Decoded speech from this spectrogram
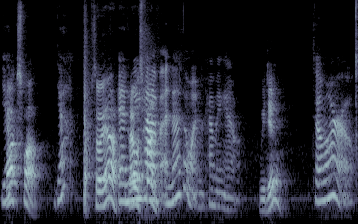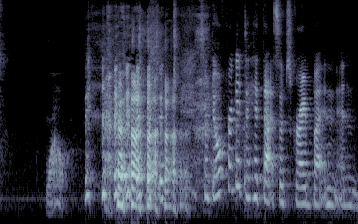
yeah. box swap. Yeah. So yeah, And we was have fun. another one coming out We do. tomorrow. Wow. So don't forget to hit that subscribe button and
